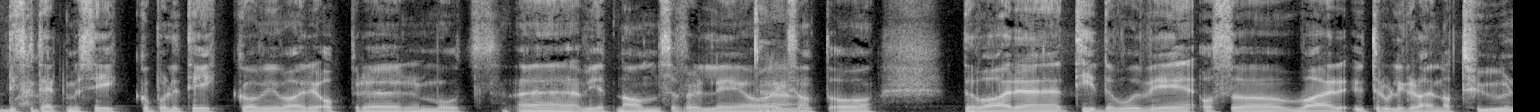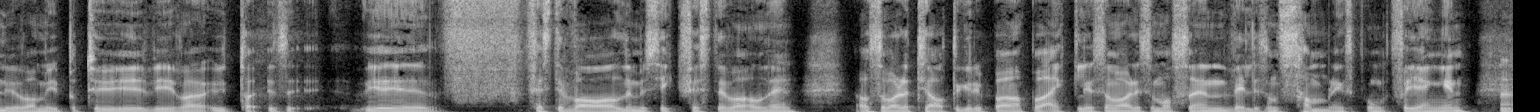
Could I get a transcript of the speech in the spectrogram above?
diskuterte musikk og politikk, og vi var i opprør mot eh, Vietnam, selvfølgelig. og ja. ikke sant, og det var eh, tider hvor vi også var utrolig glad i naturen. Vi var mye på tur. Vi var vi, festivaler, musikkfestivaler. Og så var det teatergruppa på Eikeli som var liksom også en veldig sånn samlingspunkt for gjengen. Ja.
